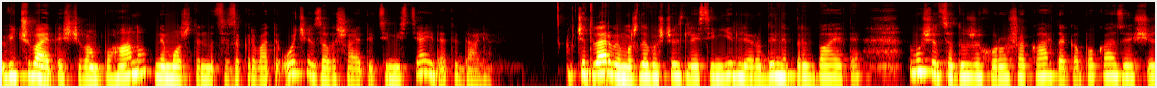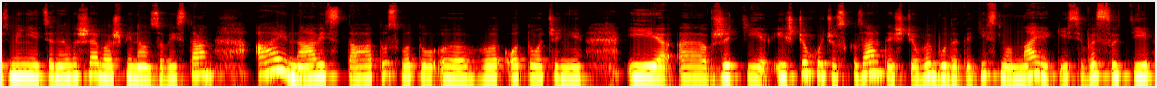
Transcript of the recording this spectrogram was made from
Відчуваєте, що вам погано, не можете на це закривати очі, залишаєте ці місця і йдете далі. В четвер ви, можливо, щось для сім'ї, для родини придбаєте, тому що це дуже хороша карта, яка показує, що змінюється не лише ваш фінансовий стан, а й навіть статус в е, оточенні і е, в житті. І що хочу сказати, що ви будете дійсно на якійсь висоті.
